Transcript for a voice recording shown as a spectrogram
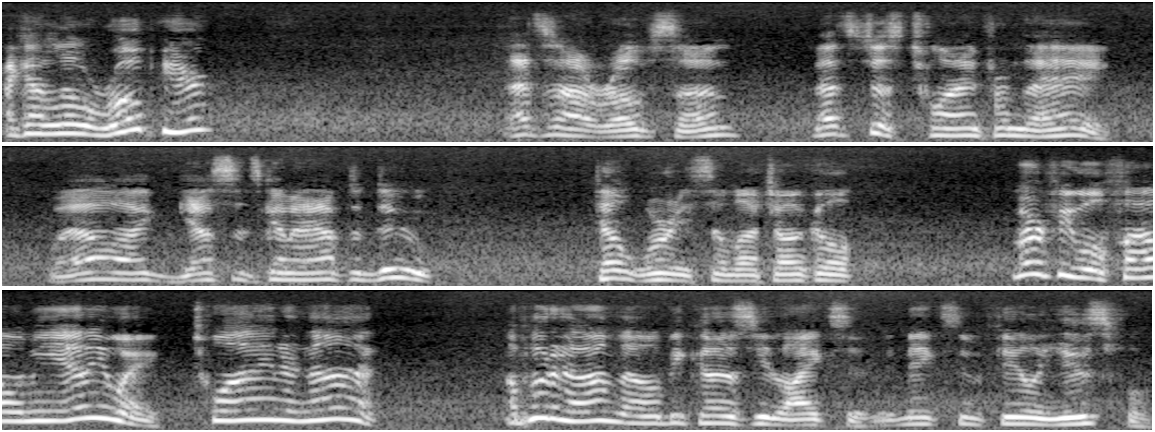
I got a little rope here. That's not rope, son. That's just twine from the hay. Well, I guess it's gonna have to do. Don't worry so much, Uncle. Murphy will follow me anyway, twine or not. I'll put it on though because he likes it. It makes him feel useful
